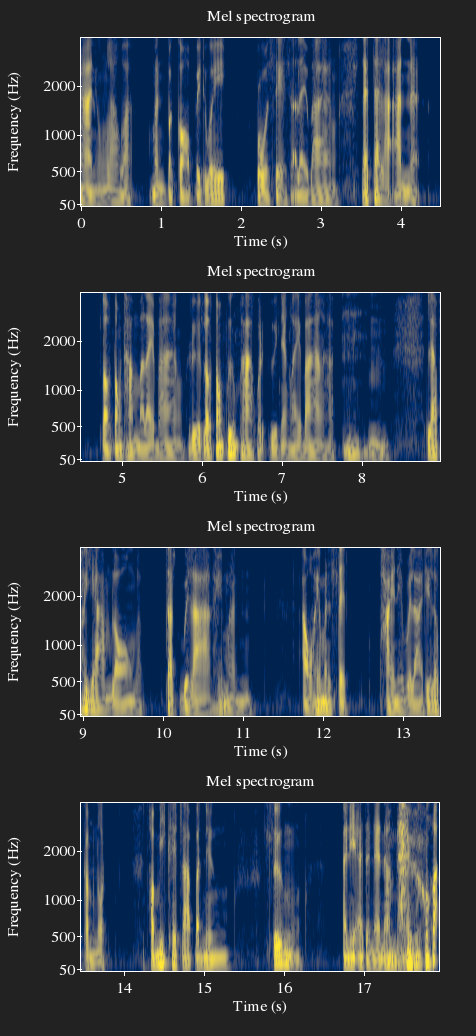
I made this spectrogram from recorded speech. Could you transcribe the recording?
งานของเราอะมันประกอบไปด้วยโปรเซสอะไรบ้าง และแต่ละอันน่ะเราต้องทำอะไรบ้าง หรือเราต้องพึ่งพาคนอื่นอย่างไรบ้างครับ อืมแล้วพยายามลองแบบจัดเวลาให้มัน เอาให้มันเสร็จภายในเวลาที่เรากำหนดเพราะมีเคล็ดลับอันหนึ่งซึ่งอันนี้อาจจะแนะนำได้ว่า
